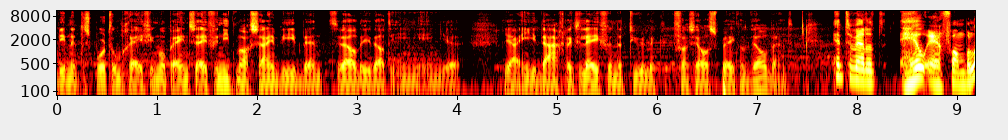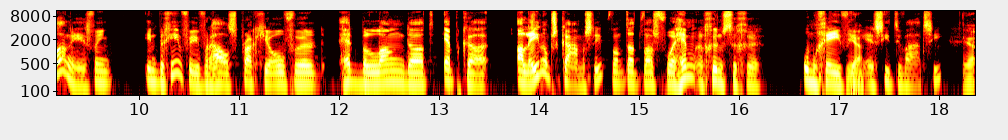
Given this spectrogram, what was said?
binnen de sportomgeving opeens even niet mag zijn wie je bent. Terwijl je dat in, je- in, je, ja, in je dagelijks leven natuurlijk vanzelfsprekend wel bent. En terwijl het heel erg van belang is. Want in het begin van je verhaal sprak je over het belang dat Epke alleen op zijn kamer sliep. Want dat was voor hem een gunstige omgeving Ja. en situatie. Ja.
